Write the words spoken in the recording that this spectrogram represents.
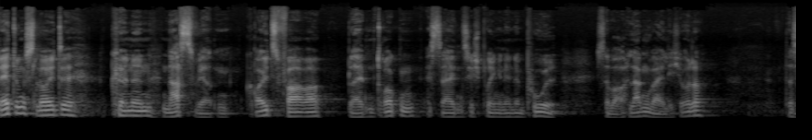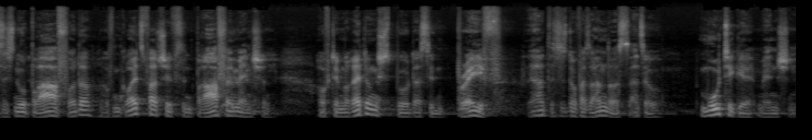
Rettungsleute können nass werden. Kreuzfahrer bleiben trocken, es sei denn, sie springen in den Pool. Ist aber auch langweilig, oder? Das ist nur brav, oder? Auf dem Kreuzfahrtschiff sind brave Menschen. Auf dem Rettungsboot, das sind brave, ja, das ist doch was anderes, also mutige Menschen.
